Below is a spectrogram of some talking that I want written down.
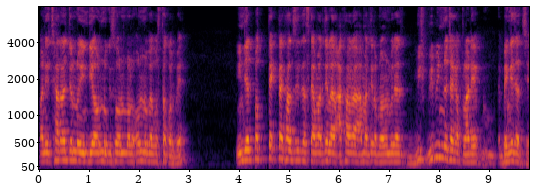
পানি ছাড়ার জন্য ইন্ডিয়া অন্য কিছু, অন্য অন্য ব্যবস্থা করবে। ইন্ডিয়ার প্রত্যেকটা খাল আজকে আমার জেলা, আখাউড়া, আমার জেলা ব্রাহ্মণবাড়িয়ার বিভিন্ন জায়গা প্লানে ভেঙে যাচ্ছে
